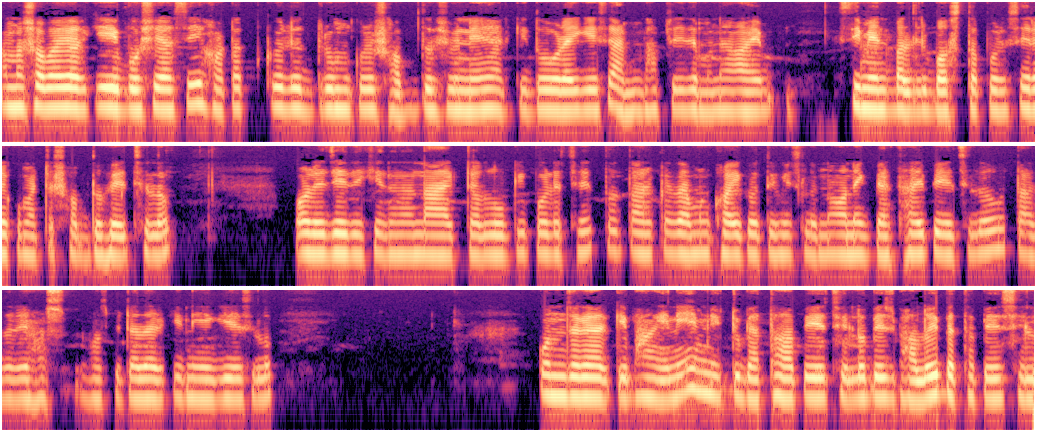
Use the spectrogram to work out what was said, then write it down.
আমরা সবাই আর কি বসে আছি, হঠাৎ করে দ্রুম করে শব্দ শুনে আর কি দৌড়াই গিয়েছে। আমি ভাবছি যে মনে হয় সিমেন্ট বালির বস্তা পড়েছে, এরকম একটা শব্দ হয়েছিল। পরে যে দেখি না একটা লোকই পড়েছে। তো তার তেমন ক্ষয়ক্ষতি হয়েছিল না, অনেক ব্যথাই পেয়েছিল। তাদের হসপিটালে আর কি নিয়ে গিয়েছিল। কোন জায়গায় আর কি ভাঙেনি, এমনি একটু ব্যথা পেয়েছিল, বেশ ভালোই ব্যথা পেয়েছিল।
